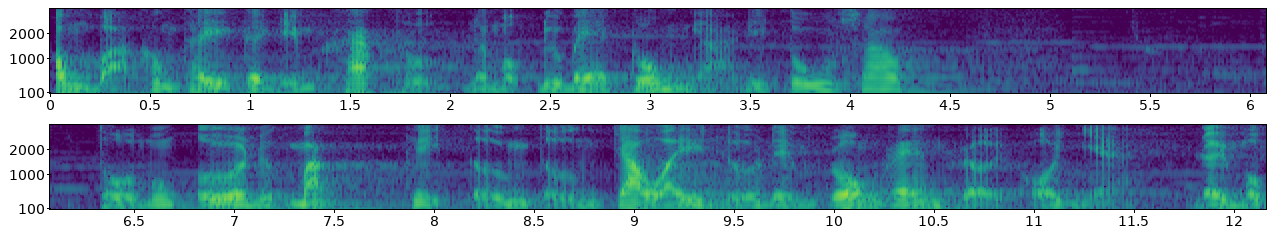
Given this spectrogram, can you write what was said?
Ông bà không thấy cái điểm khác thường Để một đứa bé trốn nhà đi tu sao? Tôi muốn ưa nước mắt. Khi tưởng tượng cháu ấy nửa đêm rón rén rời khỏi nhà Để một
